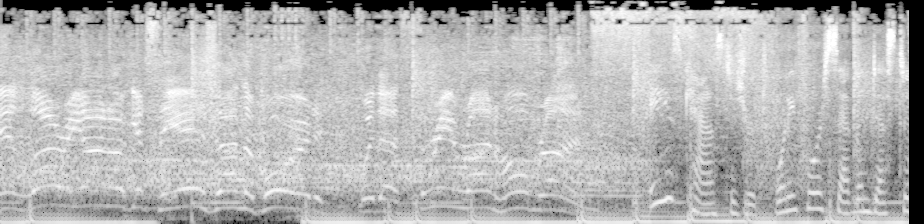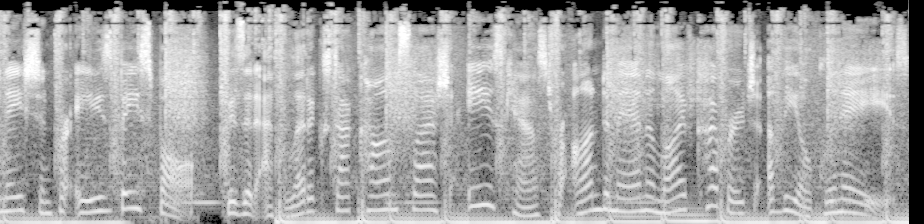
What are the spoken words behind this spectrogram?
And Laureano gets the A's on the board with a three-run home run. A's Cast is your 24-7 destination for A's baseball. Visit athletics.com slash A's Cast for on-demand and live coverage of the Oakland A's.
